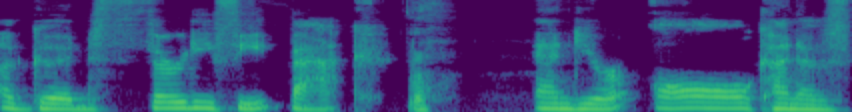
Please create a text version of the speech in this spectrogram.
a good 30 feet back, Oh. and you're all kind of,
